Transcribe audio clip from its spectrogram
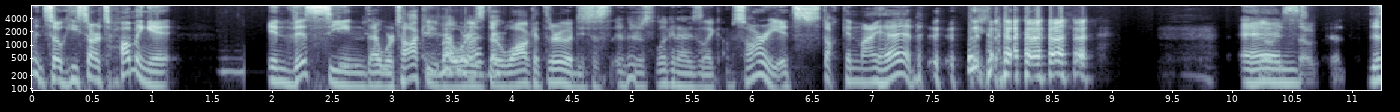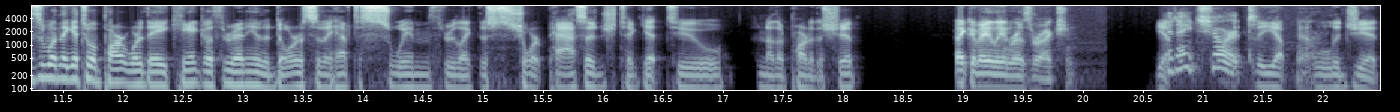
And so he starts humming it in this scene that we're talking about, where they're walking through and he's just and they're just looking at. it. He's like, "I'm sorry, it's stuck in my head." And so good. this is when they get to a part where they can't go through any of the doors, so they have to swim through like this short passage to get to another part of the ship. Think of Alien Resurrection. Yep. It ain't short. Yep, Yeah. legit,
